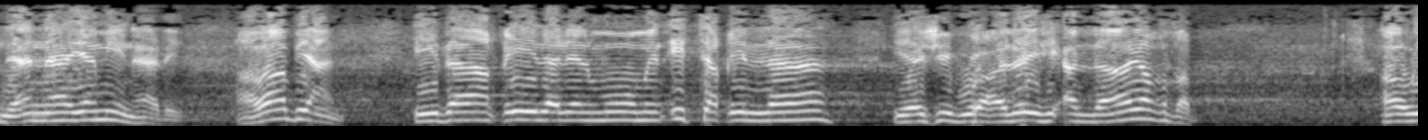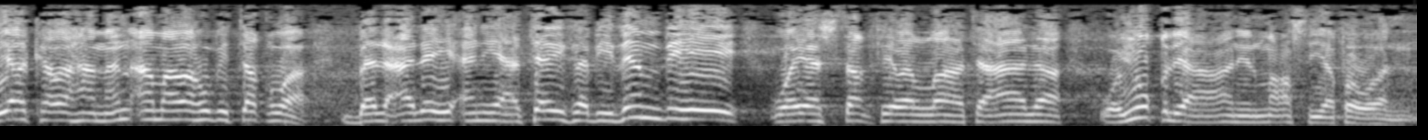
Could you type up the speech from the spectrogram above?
لأنها يمين هذه. رابعا إذا قيل للمؤمن اتق الله يجب عليه أن لا يغضب. أو يكره من أمره بالتقوى بل عليه أن يعترف بذنبه ويستغفر الله تعالى ويقلع عن المعصية فورا.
